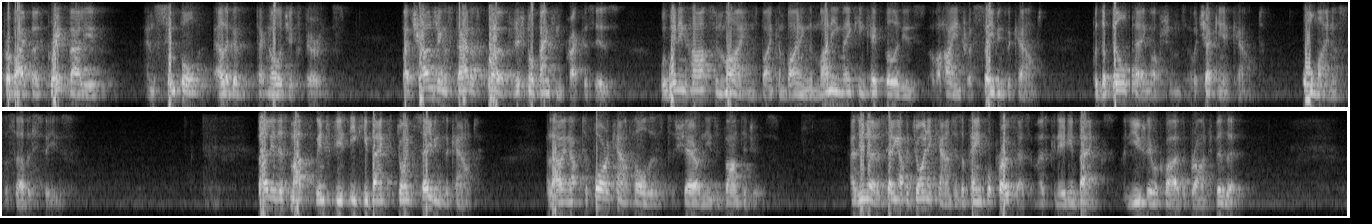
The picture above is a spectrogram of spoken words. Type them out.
provide both great value and simple, elegant technology experience. By challenging the status quo of traditional banking practices, we're winning hearts and minds by combining the money-making capabilities of a high-interest savings account with the bill-paying options of a checking account, all minus the service fees. Earlier this month, we introduced EQ Bank's joint savings account, allowing up to four account holders to share in these advantages. As you know, setting up a joint account is a painful process at most Canadian banks and usually requires a branch visit.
